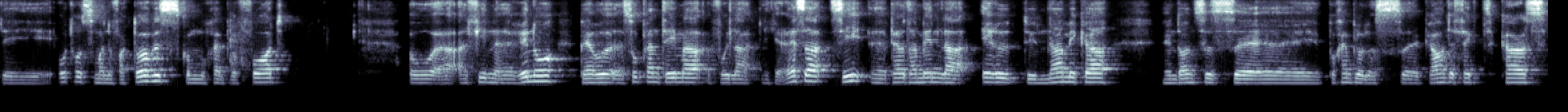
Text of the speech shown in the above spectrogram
de otros manufactores, como por ejemplo Ford o al fin Renault, pero su gran tema fue la ligereza, sí, pero también la aerodinámica. Entonces, por ejemplo, los ground effect cars,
